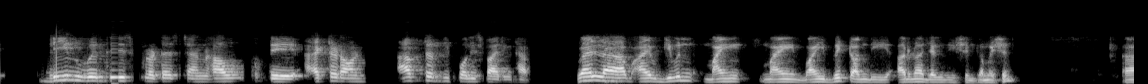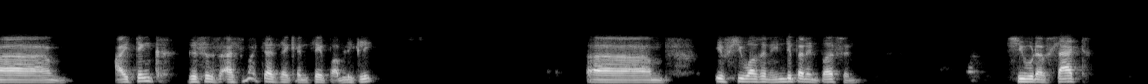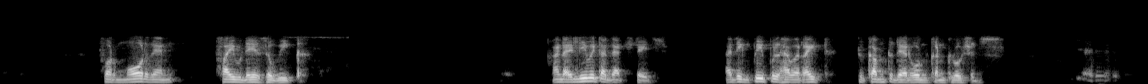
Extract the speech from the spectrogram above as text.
deal with this protest and how they acted on after the police firing happened? Well, uh, I've given my my my bit on the Aruna Jagadeeshan Commission. Um, I think this is as much as I can say publicly. Um, if she was an independent person, she would have sat for more than five days a week. And I leave it at that stage. I think people have a right to come to their own conclusions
